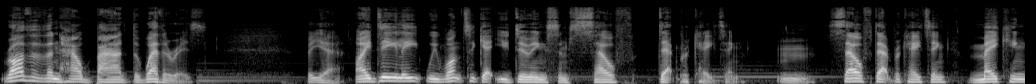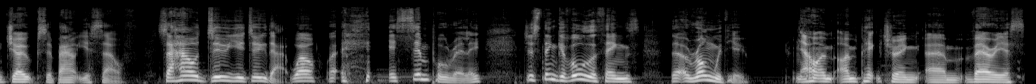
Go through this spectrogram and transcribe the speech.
rather than how bad the weather is. But yeah, ideally, we want to get you doing some self deprecating. Mm. Self deprecating, making jokes about yourself. So, how do you do that? Well, it's simple, really. Just think of all the things that are wrong with you. Now, I'm, I'm picturing um, various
